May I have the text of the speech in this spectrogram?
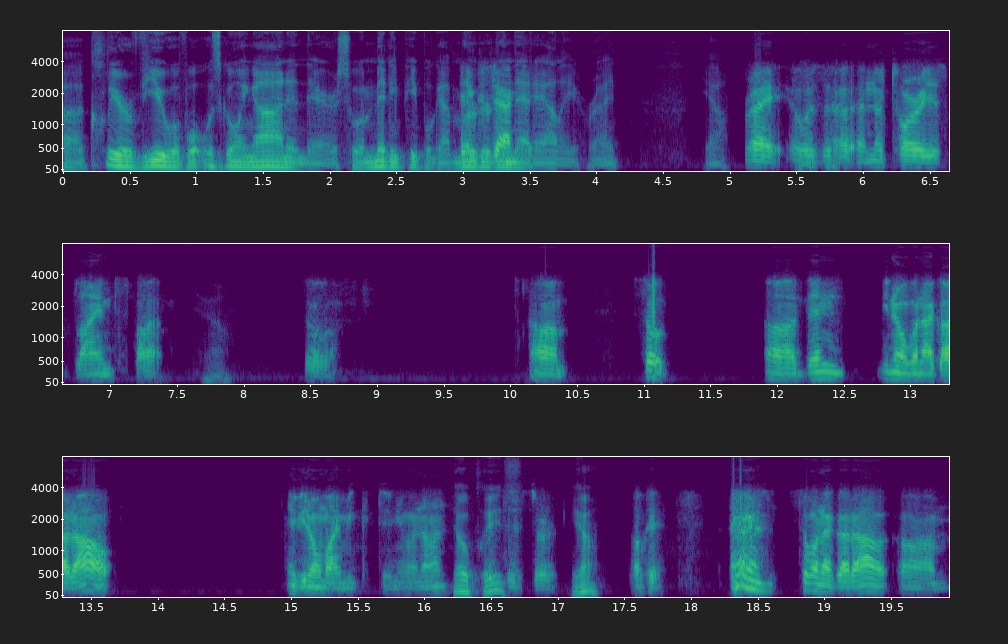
a clear view of what was going on in there, so many people got murdered in that alley, right? Yeah. Right, it was a, a notorious blind spot. Yeah. So, um, so uh, then you know when I got out, if you don't mind me continuing on. No, please. this, or- Yeah. Okay. so when I got out, um,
